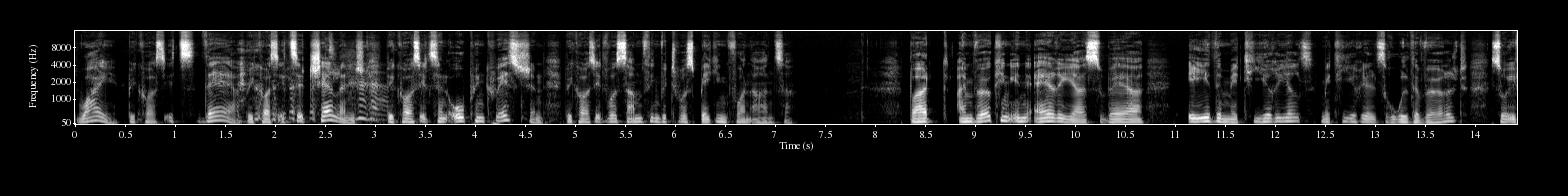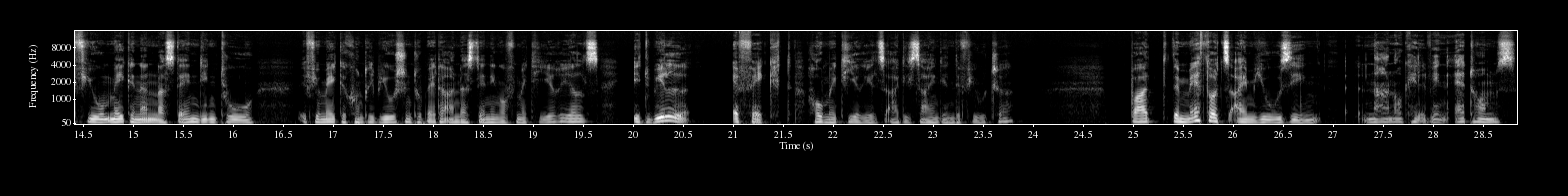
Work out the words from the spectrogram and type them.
Why? Because it's there, because it's a challenge, because it's an open question, because it was something which was begging for an answer. But I'm working in areas where a the materials materials rule the world so if you make an understanding to if you make a contribution to better understanding of materials it will affect how materials are designed in the future but the methods i'm using nanokelvin atoms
